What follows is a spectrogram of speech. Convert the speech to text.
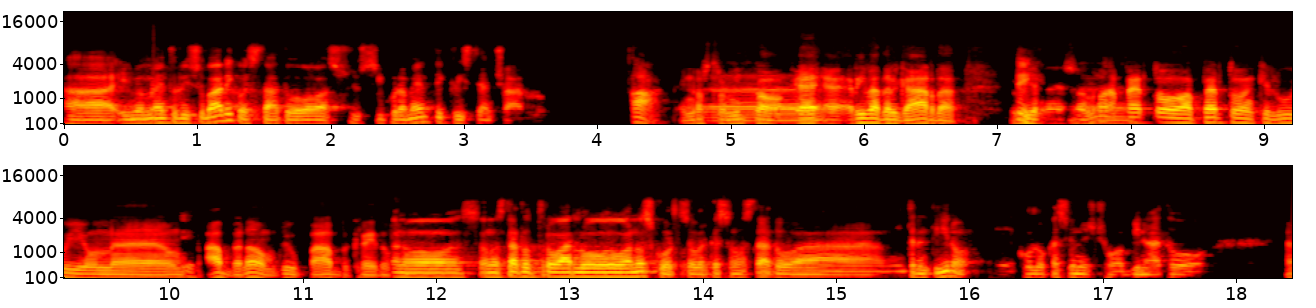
Uh, il mio mentore dell'isobarico è stato sicuramente Cristian Ciarlo. Ah, il nostro amico uh, è Riva del Garda. Sì, adesso, ha aperto, aperto, anche lui un, un sì. pub, no? Un brew pub, credo. Sono, sono, stato a trovarlo l'anno scorso perché sono stato a, in Trentino e con l'occasione ci ho abbinato uh,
